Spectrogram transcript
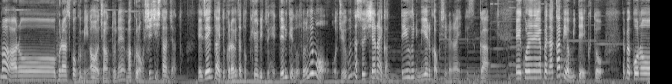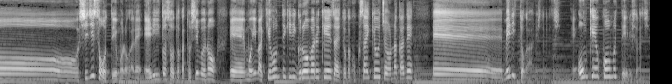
まあ、あの、フランス国民、ああ、ちゃんとね、マクロンを支持したんじゃんと。え前回と比べた得票率減ってるけど、それでも十分な数字じゃないかっていうふうに見えるかもしれないんですが、えこれね、やっぱり中身を見ていくと、やっぱりこの支持層っていうものがね、エリート層とか都市部の、えー、もう今基本的にグローバル経済とか国際協調の中で、えー、メリットがある人たち、恩恵を被っている人たち、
